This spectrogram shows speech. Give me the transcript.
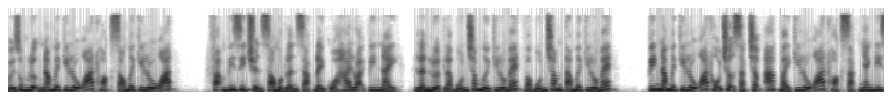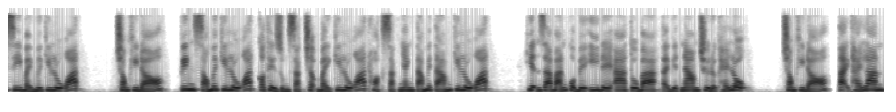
với dung lượng 50 kW hoặc 60 kW. Phạm vi di chuyển sau một lần sạc đầy của hai loại pin này, lần lượt là 410 km và 480 km. Pin 50 kW hỗ trợ sạc chậm AC 7 kW hoặc sạc nhanh DC 70 kW. Trong khi đó, pin 60 kW có thể dùng sạc chậm 7 kW hoặc sạc nhanh 88 kW. Hiện giá bán của BID ATO3 tại Việt Nam chưa được hé lộ. Trong khi đó, tại Thái Lan,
